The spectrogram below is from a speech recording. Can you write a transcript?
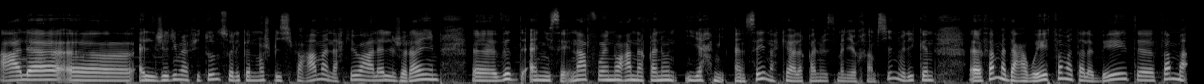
على آه، الجريمة في تونس ولكن مش بصفة عامة نحكيو على الجرائم آه، ضد النساء. نعرفوا إنه عندنا قانون يحمي النساء نحكيو على قانون 58 ولكن آه، فما دعوات فما طلبات فما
